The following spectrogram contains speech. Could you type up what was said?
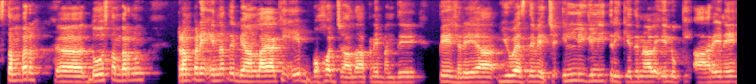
ਸਤੰਬਰ ਅਹ, 2 ਸਤੰਬਰ ਨੂੰ ਟਰੰਪ ਨੇ ਇਹਨਾਂ ਤੇ ਬਿਆਨ ਲਾਇਆ ਕਿ ਇਹ ਬਹੁਤ ਜ਼ਿਆਦਾ ਆਪਣੇ ਬੰਦੇ ਭੇਜ ਰਹੇ ਆ ਯੂਐਸ ਦੇ ਵਿੱਚ ਇਲੀਗਲੀ ਤਰੀਕੇ ਦੇ ਨਾਲ ਇਹ ਲੋਕੀ ਆ ਰਹੇ ਨੇ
